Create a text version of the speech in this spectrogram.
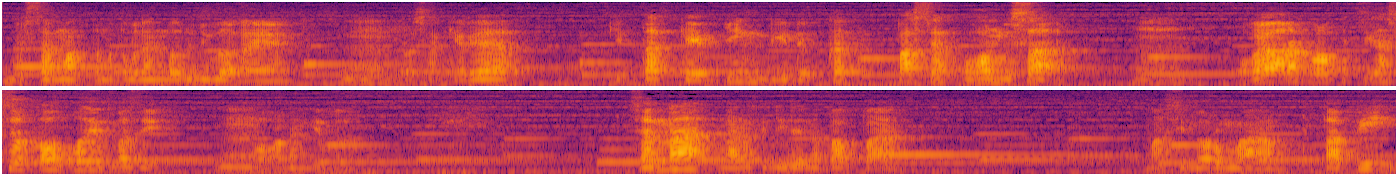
bersama teman-teman yang baru juga kayak Hmm. terus akhirnya kita camping di dekat pas yang pohon besar Hmm. pokoknya orang kalau ke Cikasur tahu pohon itu pasti Hmm. pohon yang gitu sana nggak ada kejadian apa apa masih normal tapi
